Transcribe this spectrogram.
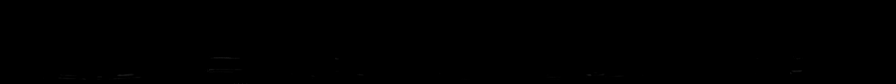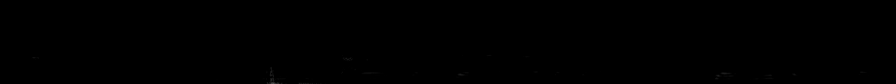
not particularly video-y. Um, it's just kind of the same like three stills, just kind of panned over and stuff, and um, and the animation style, like where it kind of has like a a still image that's kind of like lightly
